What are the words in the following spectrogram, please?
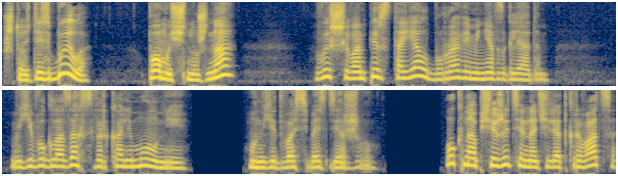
что здесь было? Помощь нужна?» Высший вампир стоял, буравя меня взглядом. В его глазах сверкали молнии. Он едва себя сдерживал. Окна общежития начали открываться,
